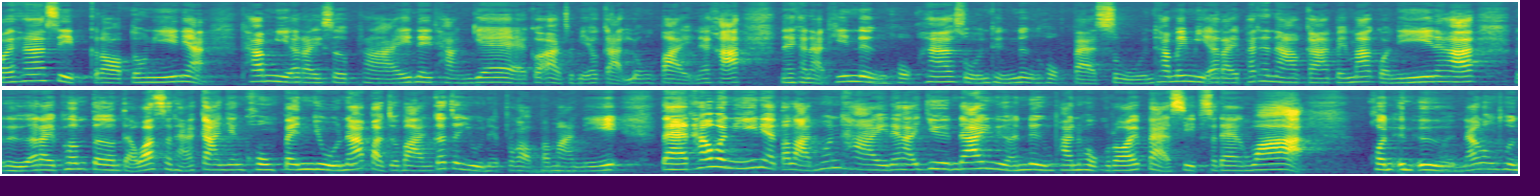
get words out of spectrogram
1,650 กรอบตรงนี้เนี่ยถ้ามีอะไรเซอร์ไพรส์ในทางแย่ก็อาจจะมีโอกาสลงไปนะคะ ในขณะที่ 1650 ถึง 1680 ถ้าไม่มีอะไรพัฒนาการไปมากกว่านี้นะคะ หรืออะไรเพิ่มเติมแต่ว่าสถานการณ์ยังคงเป็นอยู่นะปัจจุบันก็จะอยู่ในกรอบประมาณนี้ แต่ถ้าวันนี้เนี่ยตลาดหุ้นไทยนะคะยืนได้เหนือ1,680 แสดงว่าคนอื่นๆ นักลงทุน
